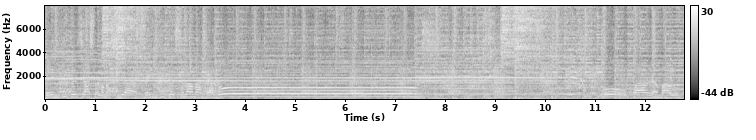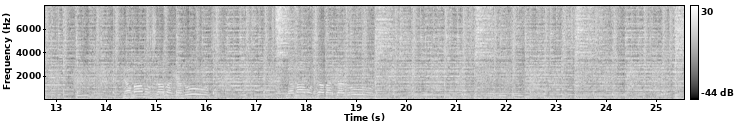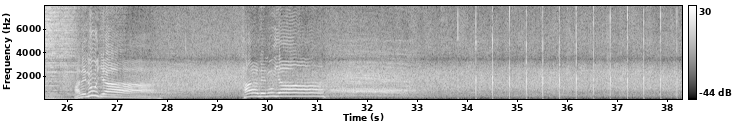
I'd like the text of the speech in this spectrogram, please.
Bendito es Yahshua HaMashiach. Bendito es el Abacados. Oh Padre amado. Llamamos a Abacados. Llamamos a Abacados. Aleluya. Aleluya.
